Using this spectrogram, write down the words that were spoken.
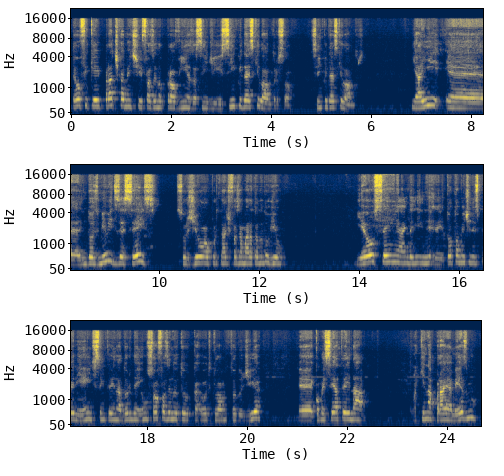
Então, eu fiquei praticamente fazendo provinhas assim de 5 e 10 quilômetros só. 5 e 10 quilômetros. E aí, é, em 2016, surgiu a oportunidade de fazer a Maratona do Rio. E eu, sem ainda totalmente inexperiente, sem treinador nenhum, só fazendo 8 quilômetros todo dia, é, comecei a treinar aqui na praia mesmo.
